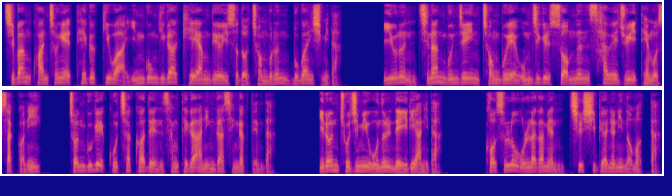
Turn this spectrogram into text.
지방관청의 태극기와 인공기가 개양되어 있어도 정부는 무관심이다. 이유는 지난 문재인 정부의 움직일 수 없는 사회주의 데모 사건이 전국에 고착화된 상태가 아닌가 생각된다. 이런 조짐이 오늘 내일이 아니다. 거슬러 올라가면 70여 년이 넘었다.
